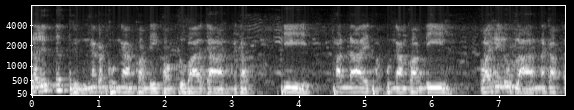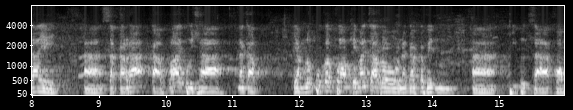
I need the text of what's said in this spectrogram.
ระลึกนึกถึงนะครับคุณงามความดีของครูบาอาจารย์นะครับ ที่ท่านได้ทำคุณงามความดีไว้ให้ลูกหลานนะครับได้ สักการะกราบไหว้บูชานะครับ อย่างหลวงปู่กำฟองเขมจาโรนะครับ ก็เป็นอ่าที่ปรึกษาของ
